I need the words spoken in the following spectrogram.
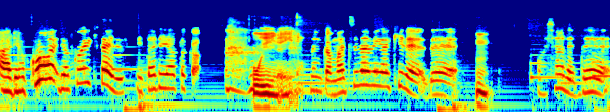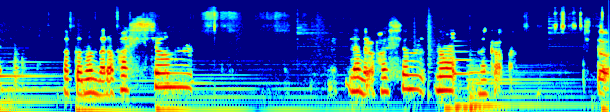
あ、旅行、旅行行きたいです。イタリアとか。おいいねいいね。なんか街並みが綺麗で、うん。おしゃれで、あとなんだろう、ファッション、なんだろう、ファッションの、なんか、ちょっ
